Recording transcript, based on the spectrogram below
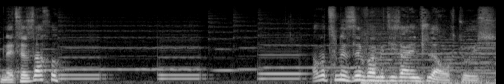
Nette Sache. Aber zumindest sind wir mit dieser Insel auch durch.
